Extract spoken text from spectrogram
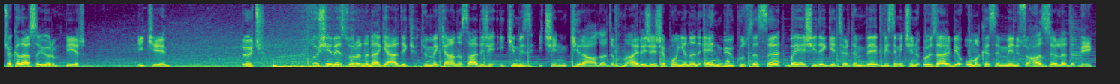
Üçe kadar sayıyorum. Bir, iki, üç. Sushi restoranına geldik. Tüm mekanı sadece ikimiz için kiraladım. Ayrıca Japonya'nın en büyük ustası Bayashi'yi de getirdim ve bizim için özel bir omakase menüsü hazırladı. Nick,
